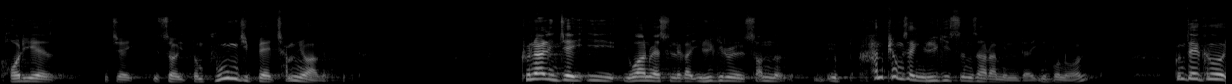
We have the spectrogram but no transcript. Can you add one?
거리에 이제 있어 있던 부흥 집회에 참여하게 됩니다. 그날 이제 이 요한 웨슬리가 일기를 썼는 한 평생 일기 쓴 사람인데 이분은 근데 그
